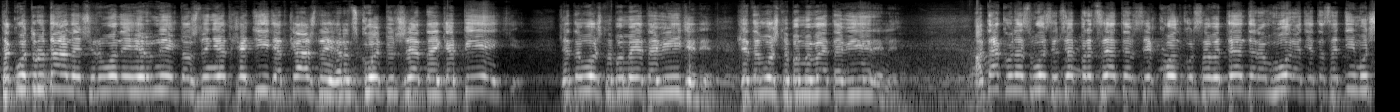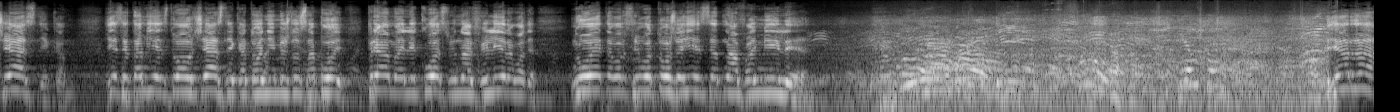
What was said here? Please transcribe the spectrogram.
Так вот, труда на червоный герник должны не отходить от каждой городской бюджетной копейки. Для того, чтобы мы это видели, для того, чтобы мы в это верили. А так у нас 80% всех конкурсов и тендеров в городе это с одним участником. Если там есть два участника, то они между собой прямо или косвенно аффилированы. Но у этого всего тоже есть одна фамилия. Я рад,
